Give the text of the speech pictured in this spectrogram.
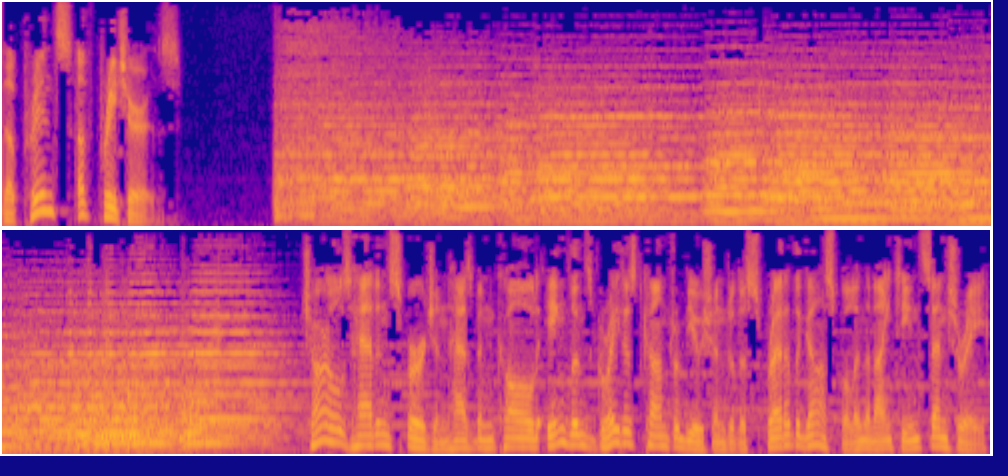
The Prince of Preachers. Charles Haddon Spurgeon has been called England's greatest contribution to the spread of the gospel in the 19th century.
